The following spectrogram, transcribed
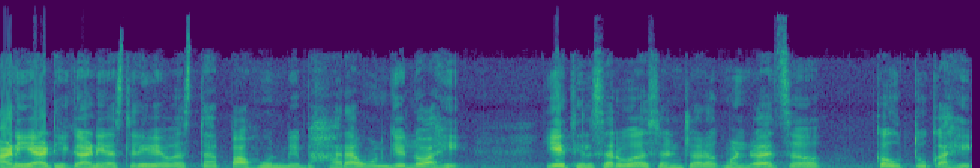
आणि या ठिकाणी असलेली व्यवस्था पाहून मी भारावून गेलो आहे. येथील सर्व संचालक मंडळाचं कौतुक आहे.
